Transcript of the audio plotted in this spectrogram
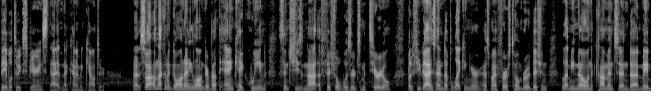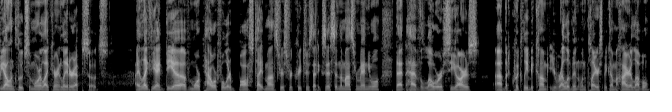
be able to experience that in that kind of encounter. Uh, so I'm not going to go on any longer about the Ankheg Queen since she's not official Wizards material, but if you guys end up liking her as my first homebrew edition, let me know in the comments and uh, maybe I'll include some more like her in later episodes. I like the idea of more powerful or boss type monsters for creatures that exist in the monster manual that have lower CRs uh, but quickly become irrelevant when players become a higher level.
